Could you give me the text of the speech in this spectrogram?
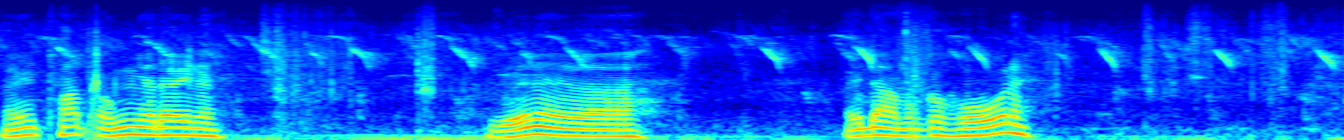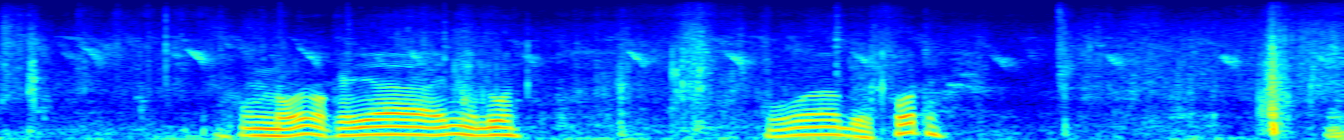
Đấy, thoát ống ra đây này. Dưới này là, ấy đào một cái hố này. Không nối vào cái ờ, ấy này luôn. Hố ờ, bể phốt này. Đấy.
